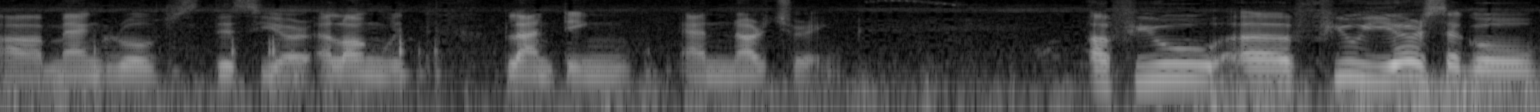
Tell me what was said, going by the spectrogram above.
uh, mangroves this year along with planting and nurturing. A few a few years ago,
